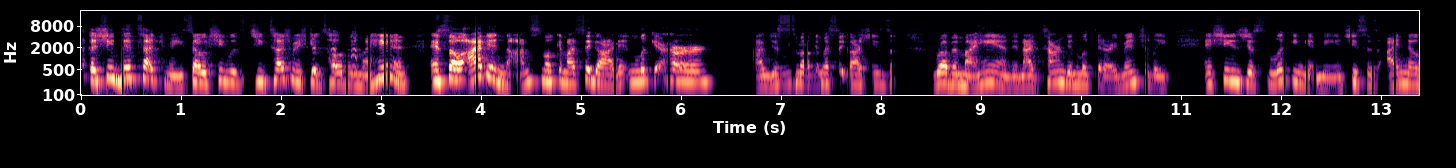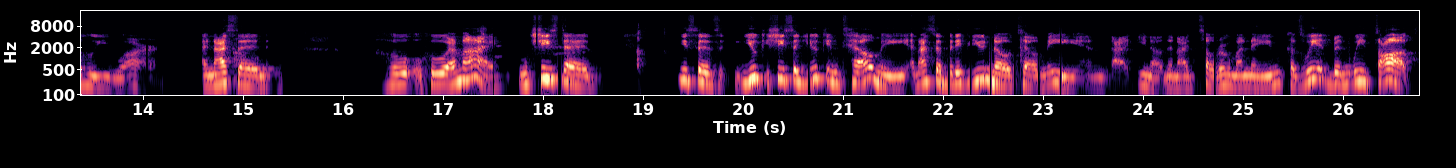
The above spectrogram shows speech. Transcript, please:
Because she did touch me. So she was she touched me, she was holding my hand. And so I didn't, I'm smoking my cigar. I didn't look at her. I'm just mm-hmm. smoking my cigar. She's rubbing my hand. And I turned and looked at her eventually. And she's just looking at me and she says, I know who you are. And I said, oh. Who who am I? And she said, he says you she said you can tell me. And i said but if you know tell me. And i you know then i told her my name because we had been we talked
